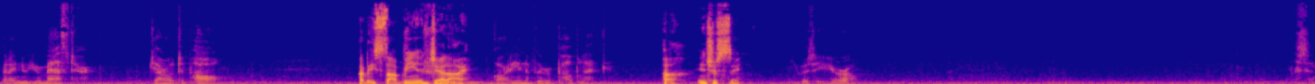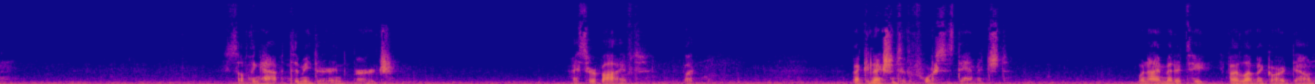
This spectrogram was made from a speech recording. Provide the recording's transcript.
But I knew your master, Jaro Tapal. How did he stop being a Jedi? Guardian of the Republic. Huh, interesting. He was a hero. Listen. Something happened to me during the purge. I survived, but my connection to the Force is damaged. When I meditate, if I let my guard down,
